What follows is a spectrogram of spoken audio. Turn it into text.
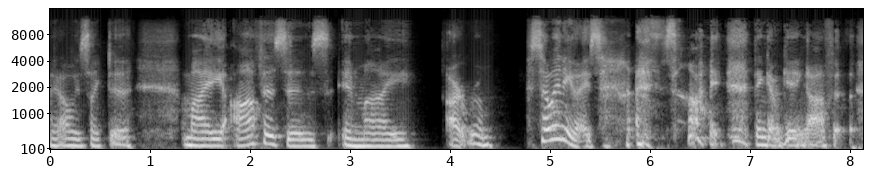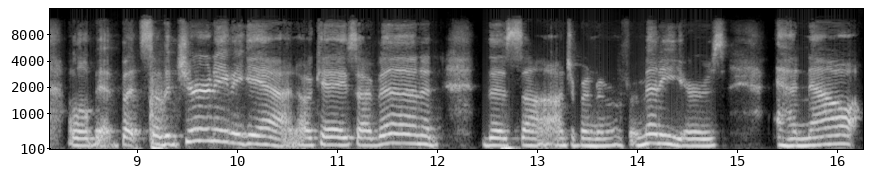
I, always like to, my office is in my art room. So, anyways, so I think I'm getting off a, a, little bit. But so the journey began. Okay, so I've been a, this uh, entrepreneur for many years, and now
